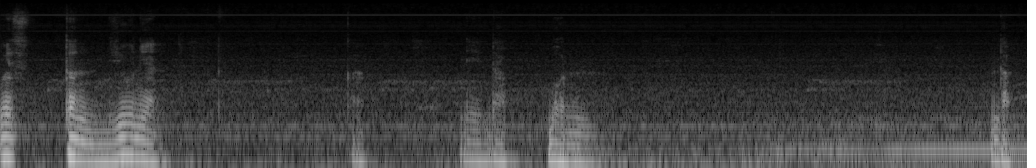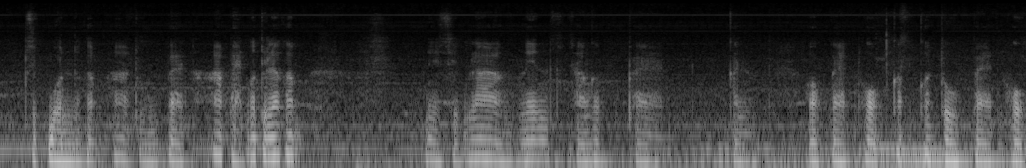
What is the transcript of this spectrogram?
Western Union ครับ นี่ดับบน ดับสิบบนนะครับห้าถึงแปดห้าแปดงวดที่แล้วครับนี่สิบล่างเน้นสามกับแปดกันออกแปดหกครับก็ถูกแปดหก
